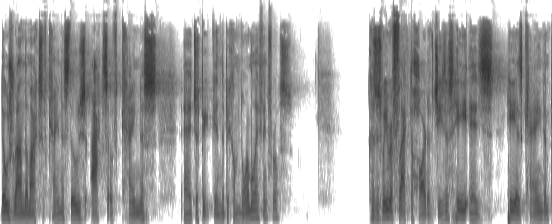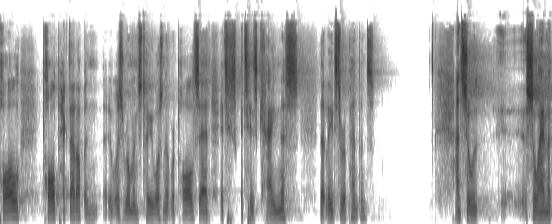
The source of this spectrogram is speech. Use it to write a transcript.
those random acts of kindness, those acts of kindness uh, just begin to become normal, I think, for us. Because as we reflect the heart of Jesus, He is He is kind, and Paul Paul picked that up, and it was Romans two, wasn't it, where Paul said it's it's His kindness that leads to repentance. And so, so I'm at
